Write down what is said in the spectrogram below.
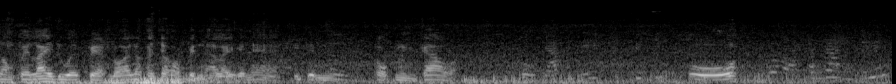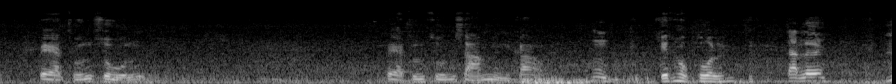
ลองไปไล่ดูไอ้แปดร้อยแล้วก็จะออกเป็นอะไรกันแน่ ที่เป็นออกหนึ่งเก้าอะ โอ้แปดศูนย์ศูนย์ แปดศูนย์ศูนย์สามหนึ่งเก้าอืมเขียนหกตัวเลย จัดเลยห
